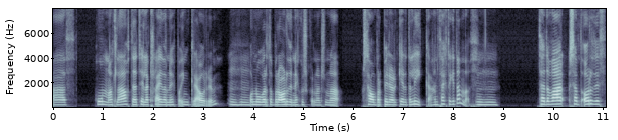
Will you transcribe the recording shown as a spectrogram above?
að hún alltaf átti það til að klæða hann upp á yngri árum Mm og nú var þetta bara orðin eitthvað svona þá hann bara byrjar að gera þetta líka, hann þekkti ekkert annað. -hmm. Þetta var samt orðið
